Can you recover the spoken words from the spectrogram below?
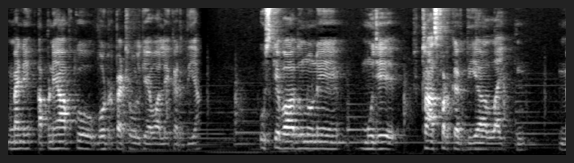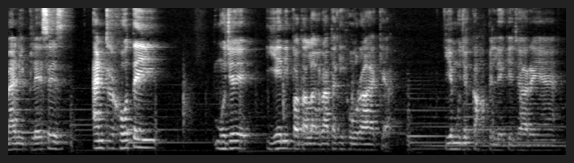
मैंने अपने आप को बॉर्डर पेट्रोल के हवाले कर दिया। उसके बाद उन्होंने मुझे ट्रांसफ़र कर दिया लाइक मैनी प्लेसेस एंटर होते ही मुझे ये नहीं पता लग रहा था कि हो रहा है क्या। ये मुझे कहाँ पे लेके जा रहे हैं।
